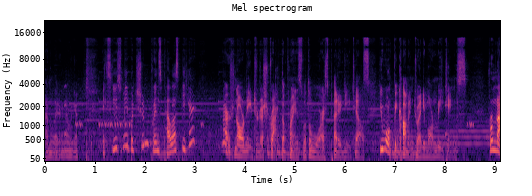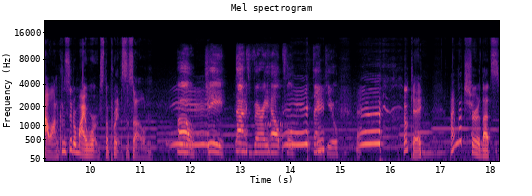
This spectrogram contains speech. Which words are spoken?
emulator. There we go. Excuse me, but shouldn't Prince Pelleas be here? There's no need to distract the prince with the war's petty details. He won't be coming to any more meetings. From now on, consider my words the prince's own. Oh, gee, that's very helpful. Thank you. Eh, okay. I'm not sure that's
